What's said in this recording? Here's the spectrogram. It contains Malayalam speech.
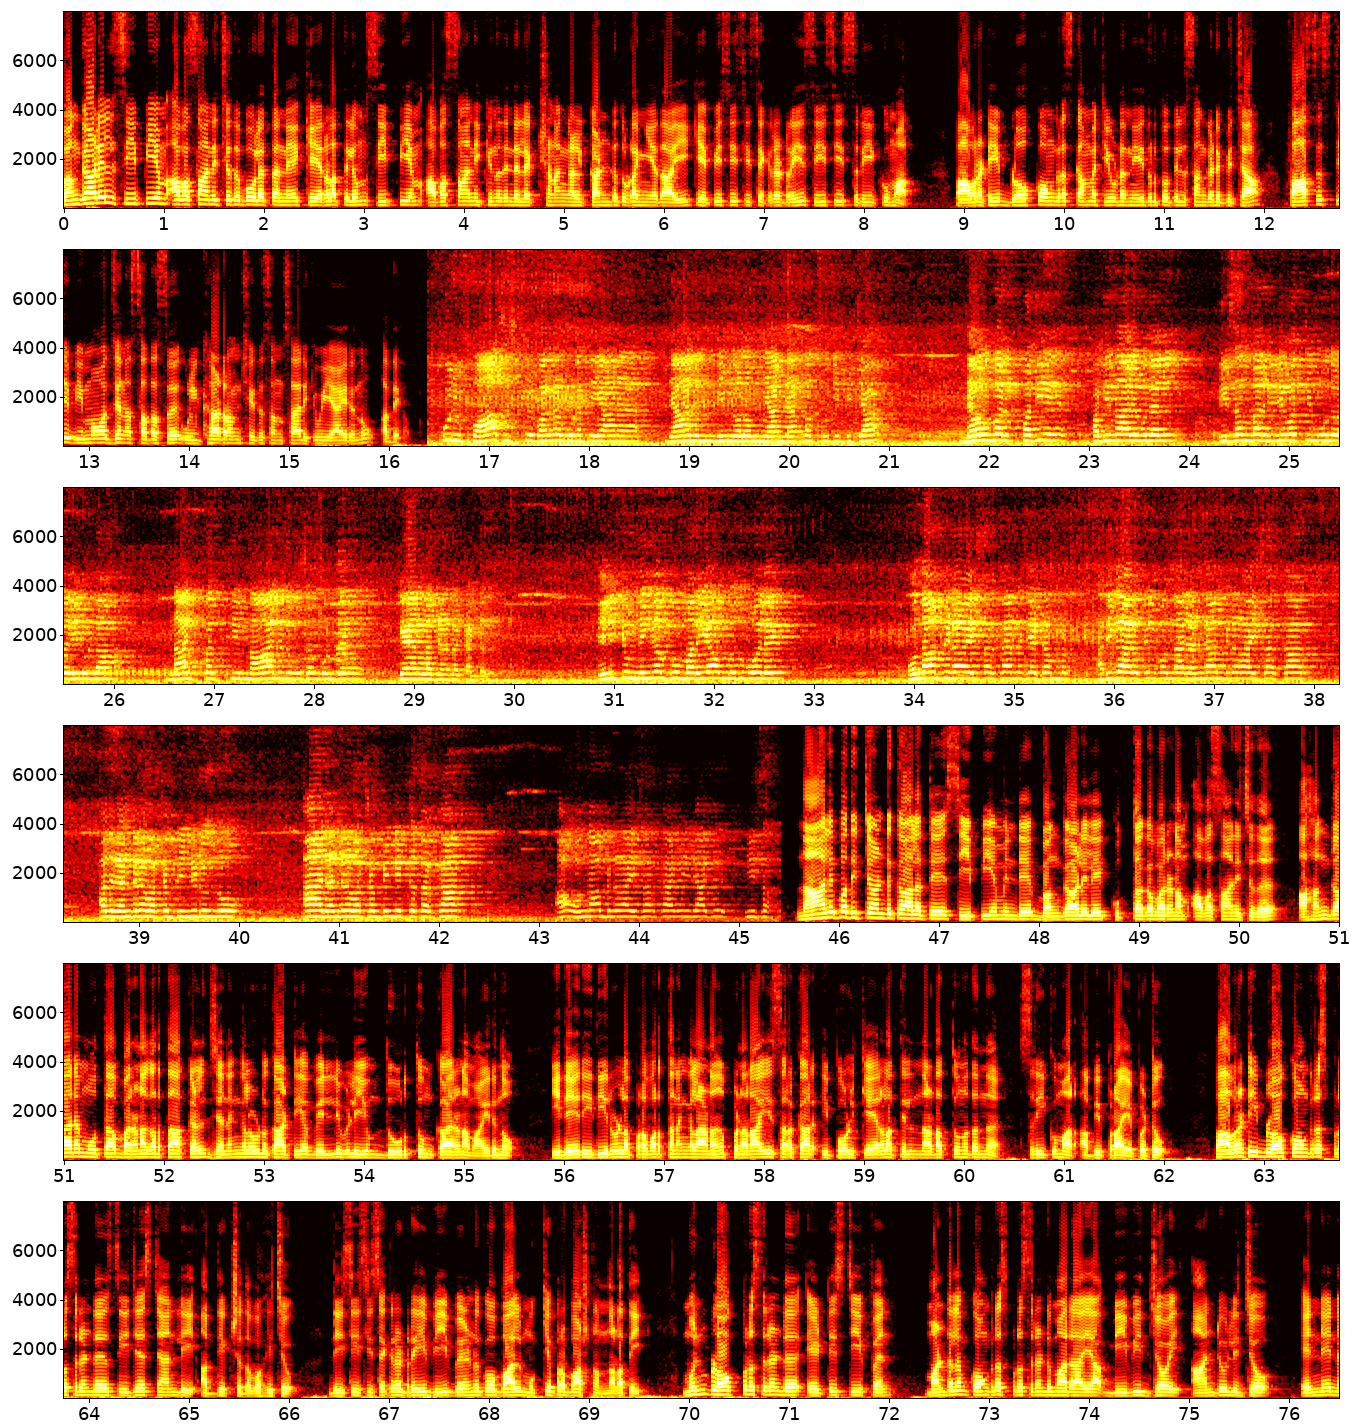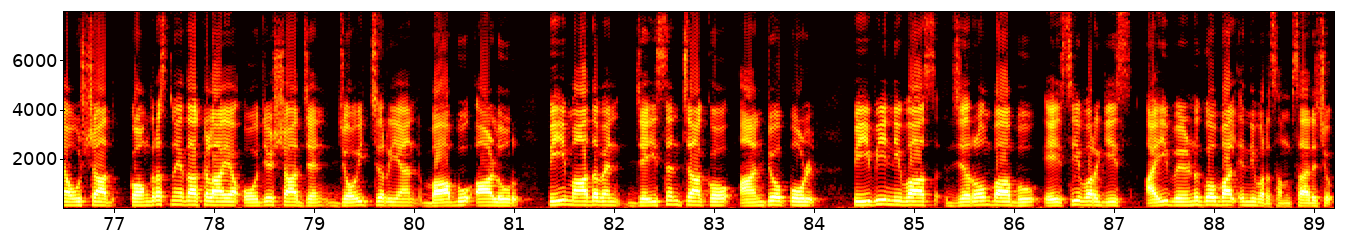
ബംഗാളിൽ സി പി എം അവസാനിച്ചതുപോലെ തന്നെ കേരളത്തിലും സി പി എം അവസാനിക്കുന്നതിന്റെ ലക്ഷണങ്ങൾ കണ്ടു തുടങ്ങിയതായി K P C C secretary C C Sreekumar. Pavaratty block Congress കമ്മിറ്റിയുടെ നേതൃത്വത്തിൽ സംഘടിപ്പിച്ച ഫാസിസ്റ്റ് വിമോചന സദസ് ഉദ്ഘാടനം ചെയ്ത് സംസാരിക്കുകയായിരുന്നു അദ്ദേഹം. ഒരു ഫാസിസ്റ്റ് ഭരണകൂടത്തെയാണ് ഞാനും നിങ്ങളും ഞാൻ നേരത്തെ സൂചിപ്പിച്ച. നവംബർ പതി പതിനാല് മുതൽ ഡിസംബർ ഇരുപത്തിമൂന്ന് വരെയുള്ള നാൽപ്പത്തി നാല് ദിവസം കൊണ്ട് കേരള ജനത കണ്ടത്. എനിക്കും നിങ്ങൾക്കും അറിയാവുന്നതുപോലെ ഒന്നാം പിണറായി സർക്കാരിന് ശേഷം അധികാരത്തിൽ വന്ന രണ്ടാം പിണറായി സർക്കാർ അത് രണ്ടര വർഷം പിന്നിടുന്നു. ആ രണ്ടര വർഷം പിന്നിട്ട സർക്കാർ ആ ഒന്നാം പിണറായി സർക്കാർ ഈ നാല് പതിറ്റാണ്ട് കാലത്തെ സി പി എമ്മിന്റെ ബംഗാളിലെ കുത്തക ഭരണം അവസാനിച്ചത് അഹങ്കാരം മൂത്ത ഭരണകർത്താക്കൾ ജനങ്ങളോട് കാട്ടിയ വെല്ലുവിളിയും ദൂർത്തും കാരണമായിരുന്നു. ഇതേ രീതിയിലുള്ള പ്രവർത്തനങ്ങളാണ് പിണറായി സർക്കാർ ഇപ്പോൾ കേരളത്തിൽ നടത്തുന്നതെന്ന് ശ്രീകുമാർ അഭിപ്രായപ്പെട്ടു. Pavaratty block Congress president C J Stanley അധ്യക്ഷത വഹിച്ചു. D C C secretary V Venugopal മുഖ്യപ്രഭാഷണം നടത്തി. മുൻ block president A T Stephen മണ്ഡലം കോൺഗ്രസ് പ്രസിഡന്റുമാരായ B V Joy Anto Lijo N A Noushad Congress നേതാക്കളായ O J Shajan Joy Cheriyan Babu Aloor P Madhavan Jaison Chacko Anto Paul P V Nivas Jerome Babu A C Varghese I Venugopal എന്നിവർ സംസാരിച്ചു.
